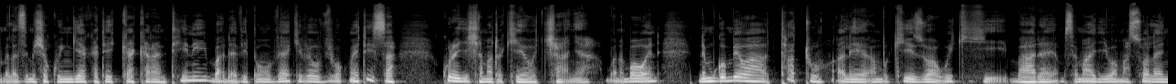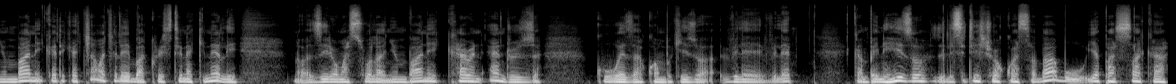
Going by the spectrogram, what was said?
amelazimishwa kuingia katika karantini baada ya vipimo vyake vya uviko 19 kurejesha matokeo chanya. Bwana Bowen ni mgombea wa tatu aliyeambukizwa wiki hii baada ya msemaji wa masuala ya nyumbani katika chama cha Leba Christina Kinelli na waziri wa masuala ya nyumbani Karen Andrews kuweza kuambukizwa vilevile vile. Kampeni hizo zilisitishwa kwa sababu ya Pasaka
